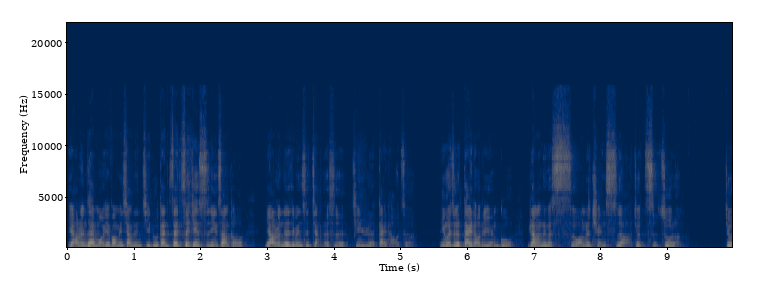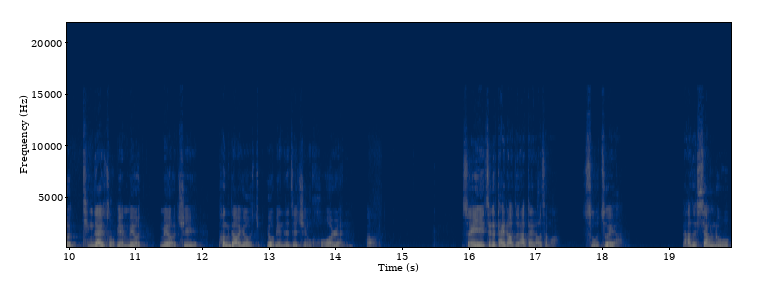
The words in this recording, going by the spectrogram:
亚伦在某些方面象征基督，但在这件事情上头，亚伦在这边是讲的是今日的代祷者。因为这个代祷的缘故，让那个死亡的权势啊就止住了，就停在左边，没有没有去。碰到右右边的这群活人啊，所以这个代祷者他代祷什么？赎罪啊，拿着香炉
